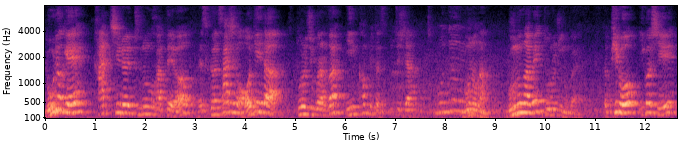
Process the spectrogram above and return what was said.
노력에 가치를 두는 것 같대요. 그래서 그건 사실은 어디에다 돈을 지불하는 거야? incompetence 무슨 뜻이야? 무능. 무능함. 무능함에 돈을 주는 거야. 비록 이것이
